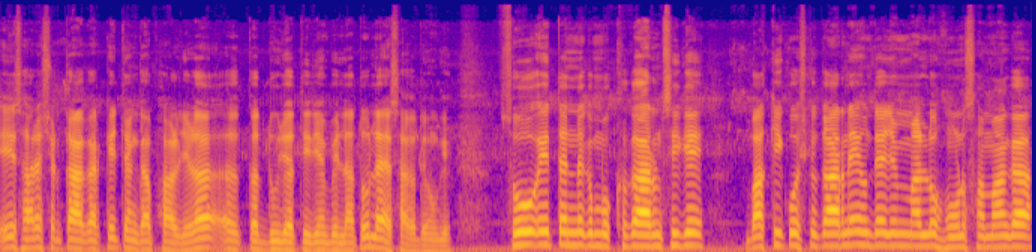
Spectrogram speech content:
ਇਹ ਸਾਰਾ ਛਿੜਕਾਅ ਕਰਕੇ ਚੰਗਾ ਫਲ ਜਿਹੜਾ ਕੱਦੂ ਜਾਤੀ ਦੀਆਂ ਬੇਲਾਂ ਤੋਂ ਲੈ ਸਕਦੇ ਹੋਗੇ। ਸੋ ਇਹ ਤਿੰਨ ਕੁ ਮੁੱਖ ਕਾਰਨ ਸੀਗੇ। ਬਾਕੀ ਕੁਝ ਕੁ ਕਾਰਨ ਇਹ ਹੁੰਦੇ ਆ, ਜਿਵੇਂ ਮੰਨ ਲਓ ਹੁਣ ਸਮਾਂਗਾ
